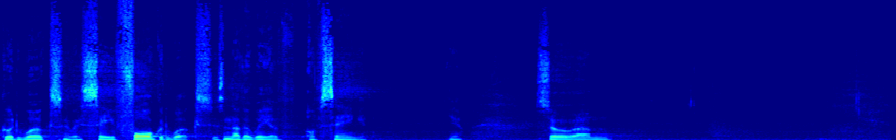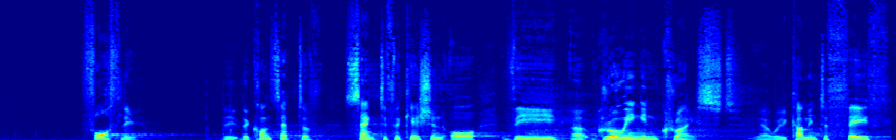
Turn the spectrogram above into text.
good works, and we're saved for good works, is another way of, of saying it. Yeah? So, um, fourthly, the, the concept of sanctification or the uh, growing in Christ. Yeah, we come into faith,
